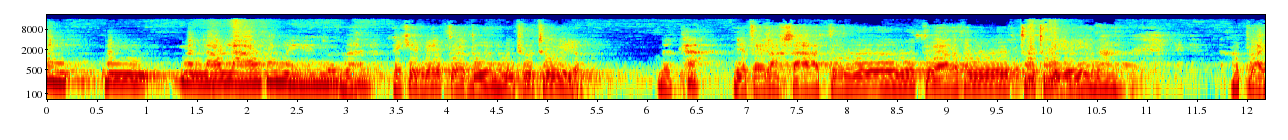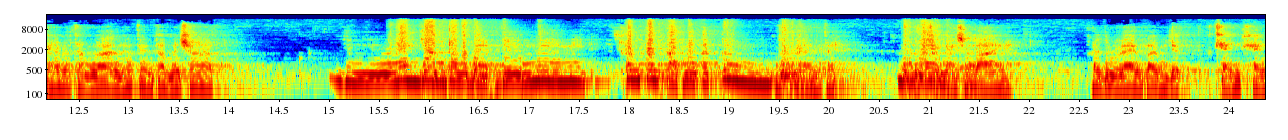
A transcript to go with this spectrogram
มันมันมันเล้าๆข้างในอย่างนี้นะในเขียนไม่ตัวดูนี่มันทื่อๆอยู่นะค่ะอย่าไปรักษาตัวรู้รู้ตัวแล้วก็รู้ทื่อๆอย่างนี้นะ ก็ปล่อยให้มันทำงานให้เป็นธรรมชาติ อย่างนี้ยันดูแบบเดิมนี่ไม่ต้องต้องกลับมากระตุ้นดูแรงไปดูสบายสบายถ้าดูแรงไปมันจะแข็งแข็ง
